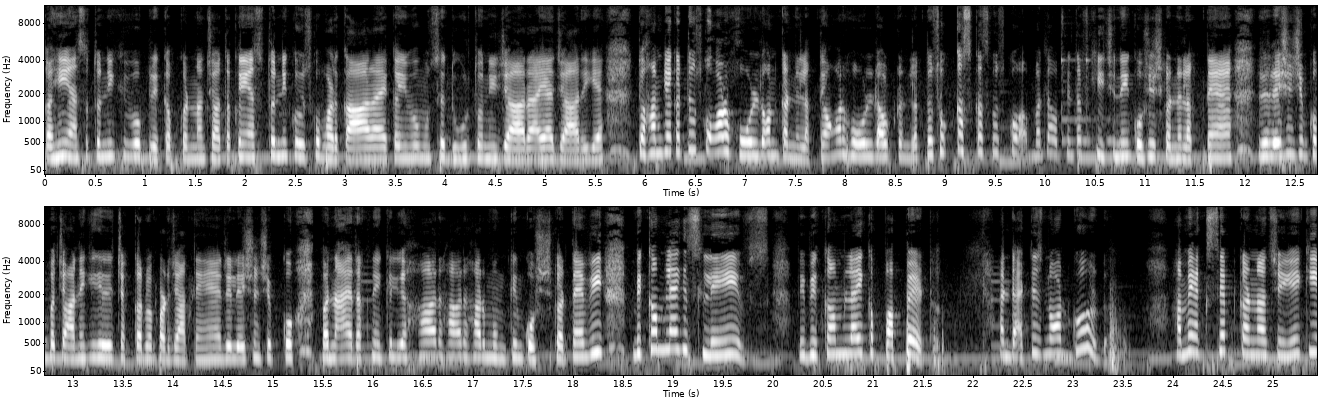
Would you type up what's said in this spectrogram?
कहीं ऐसा तो नहीं कि वो ब्रेकअप करना चाहता, कहीं ऐसा तो नहीं कोई उसको भड़का रहा है, कहीं वो मुझसे दूर तो नहीं जा रहा है या जा रही है। तो हम क्या करते हैं, उसको और होल्ड ऑन करने लगते हैं, और होल्ड आउट करने लगते हैं, उसको कस कस के उसको मतलब अपनी तरफ़ खींचने की कोशिश करने लगते हैं। रिलेशनशिप को बचाने के चक्कर में पड़ जाते हैं रिलेशनशिप को बनाए रखने के लिए हर हर हर मुमकिन कोशिश करते हैं। We become like slaves we become like a puppet and that is not good हमें एक्सेप्ट करना चाहिए कि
